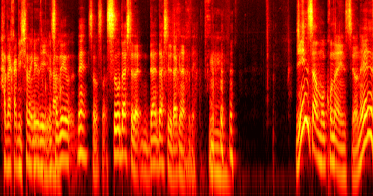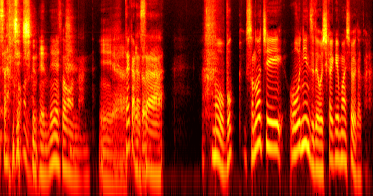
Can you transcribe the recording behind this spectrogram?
裸にしただけです僕らそれをね、そうそう。素を出してだだ出してるだけなんでね。うん。ジンさんも来ないんですよね、30周年ね。そうなんいやだから、さ、もう僕、そのうち大人数で押しかけましょうよ、だから。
